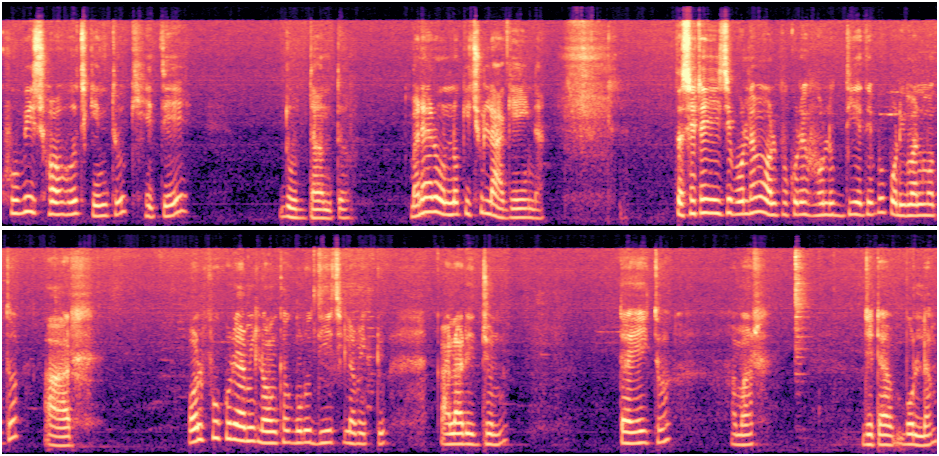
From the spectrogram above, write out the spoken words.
খুবই সহজ, কিন্তু খেতে দুর্দান্ত। মানে আর অন্য কিছু লাগেই না। তা সেটাই এই যে বললাম, অল্প করে হলুদ দিয়ে দেব পরিমাণ মতো। আর অল্প করে আমি লঙ্কা গুঁড়ো দিয়েছিলাম একটু কালারের জন্য। তাই এই তো আমার যেটা বললাম।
